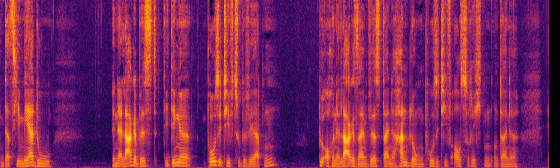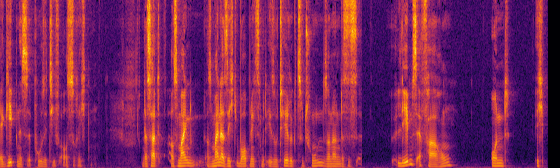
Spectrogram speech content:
dass je mehr du in der Lage bist, die Dinge positiv zu bewerten, du auch in der Lage sein wirst, deine Handlungen positiv auszurichten und deine Ergebnisse positiv auszurichten. Und das hat aus, mein, aus meiner Sicht überhaupt nichts mit Esoterik zu tun, sondern das ist Lebenserfahrung und ich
